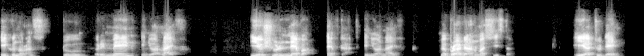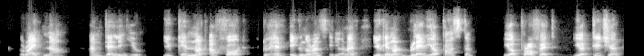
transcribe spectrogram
ignorance to remain in your life. You should never have that in your life. My brother and my sister, here today, right now, I'm telling you, you cannot afford to have ignorance in your life. You cannot blame your pastor, your prophet, your teacher,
